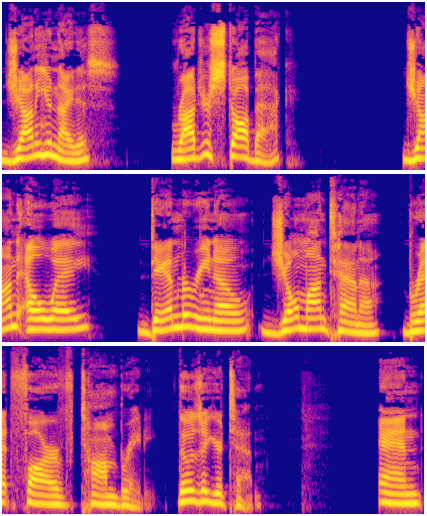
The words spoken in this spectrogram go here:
Johnny Unitas, Roger Staubach, John Elway, Dan Marino, Joe Montana, Brett Favre, Tom Brady. Those are your 10. And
